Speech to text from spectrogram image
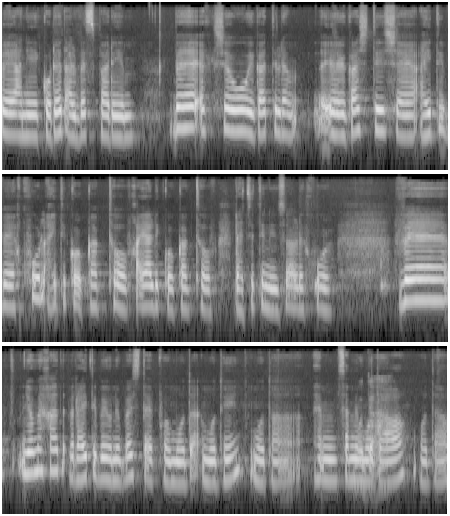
ואני קוראת הרבה ספרים, ואיכשהו הגעתי, הרגשתי שהייתי בחו"ל, הייתי כל כך טוב, היה לי כל כך טוב, רציתי לנסוע לחו"ל. ויום אחד ראיתי באוניברסיטה פה מודיעין, מודע, הם שמים מודעה, מודעה.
